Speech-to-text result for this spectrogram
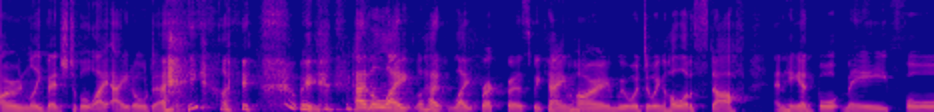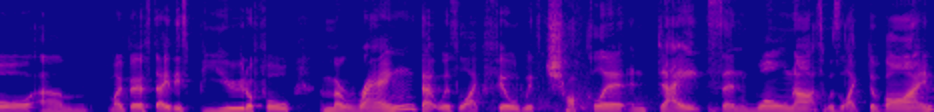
only vegetable I ate all day. We had a late had late breakfast. We came home. We were doing a whole lot of stuff, and he had bought me for um, my birthday this beautiful meringue that was like filled with chocolate and dates and walnuts. It was like divine.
